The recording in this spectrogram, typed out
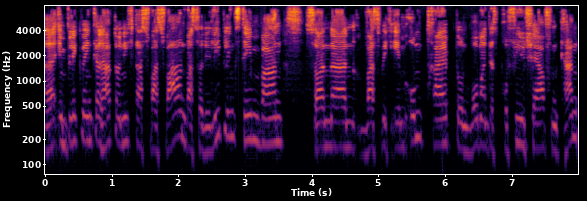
äh, im Blickwinkel hat und nicht das, was war und was so die Lieblingsthemen waren, sondern was mich eben umtreibt und wo man das Profil schärfen kann.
